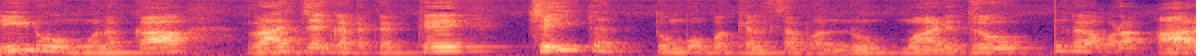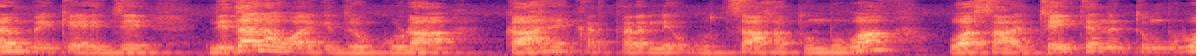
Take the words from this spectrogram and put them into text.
ನೀಡುವ ಮೂಲಕ ರಾಜ್ಯ ಘಟಕಕ್ಕೆ ಚೈತನ್ಯ ತುಂಬುವ ಕೆಲಸವನ್ನು ಮಾಡಿದ್ರು. ಅವರ ಆರಂಭಿಕ ಹೆಜ್ಜೆ ನಿಧಾನವಾಗಿದ್ರೂ ಕೂಡ ಕಾರ್ಯಕರ್ತರಲ್ಲಿ ಉತ್ಸಾಹ ತುಂಬುವ, ಹೊಸ ಚೈತನ್ಯ ತುಂಬುವ,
